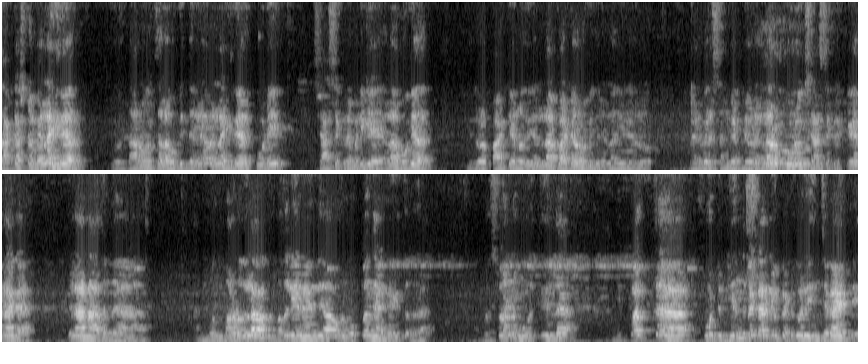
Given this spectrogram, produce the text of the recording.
ಸಾಕಷ್ಟು ನಮ್ಮೆಲ್ಲ ಹಿರಿಯರು. ಇವತ್ತು ನಾನು ಒಂದ್ಸಲ ಹೋಗಿದ್ದಲ್ಲಿ ಅವೆಲ್ಲ ಹಿರಿಯರು ಕೂಡಿ ಶಾಸಕರ ಮನೆಗೆ ಎಲ್ಲ ಹೋಗ್ಯಾರ. ಇದ್ರೊಳಗೆ ಪಾರ್ಟಿ ಅನ್ನೋದು ಎಲ್ಲ ಪಾರ್ಟಿಯವ್ರು ಹೋಗಿದ್ರು, ಎಲ್ಲ ಹಿರಿಯರು ಬೇರೆ ಬೇರೆ ಸಂಘಟನೆಯವರು ಎಲ್ಲರೂ ಕೂಡ ಶಾಸಕರಿಗೆ ಕೇಳಿದಾಗ, ಇಲ್ಲ ನಾ ಅದನ್ನ ಮುಂದೆ ಮಾಡೋದಿಲ್ಲ, ಮೊದಲು ಏನು ಅವ್ರ ಒಪ್ಪಂದ ಹೆಂಗಾಗಿತ್ತು ಅಂದ್ರೆ, ಬಸವಣ್ಣ ಮೂರ್ತಿಯಿಂದ ಇಪ್ಪತ್ತು ಫೂಟ್ ಹಿಂದೆ ಬೇಕಾದ್ರೆ ನೀವು ಕಟ್ಕೋರಿ ಹಿಂದೆ ಜಾಗ ಐತಿ,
